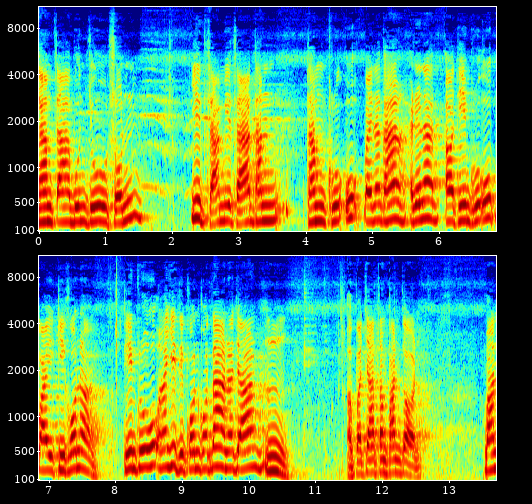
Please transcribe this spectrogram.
งามตาบุญจูสนยี่สามเมษาทันทำครูอุไปนะคะอะไรนะเอาทีมครูอุไปกี่คนอะ ทีมครูให้ยี่สิบคนโคต้านะจ๊ะอืมเอาประชาสัมพันธ์ก่อน วัน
